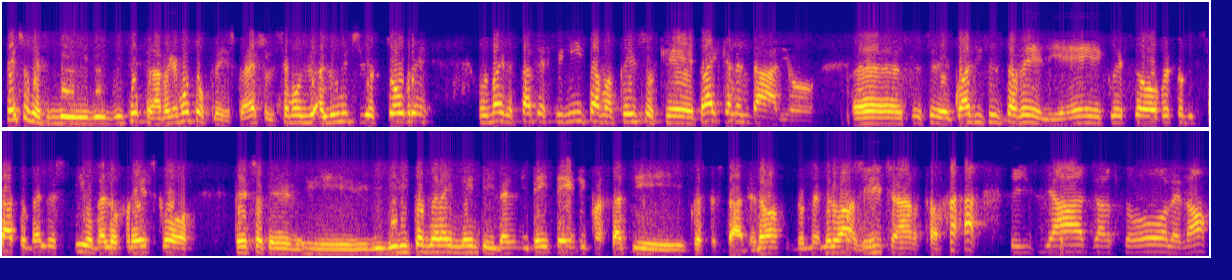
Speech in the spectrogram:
penso che vi, vi, vi sia perché è molto fresco, adesso siamo all'11 di ottobre, ormai l'estate è finita ma penso che tra il calendario eh, se, se, quasi senza veli e questo, questo mixato bello estivo, bello fresco penso che vi, vi, ritornerà in mente i, bei tempi passati quest'estate, no? Me, lo auguro. Sì, certo, in spiaggia, al sole, no?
